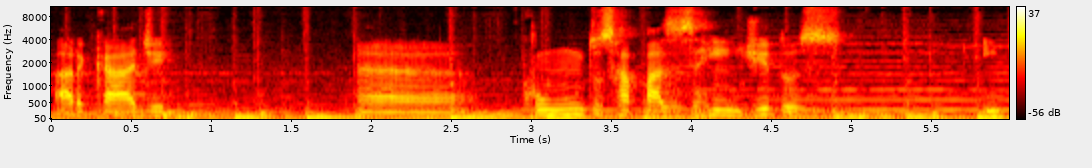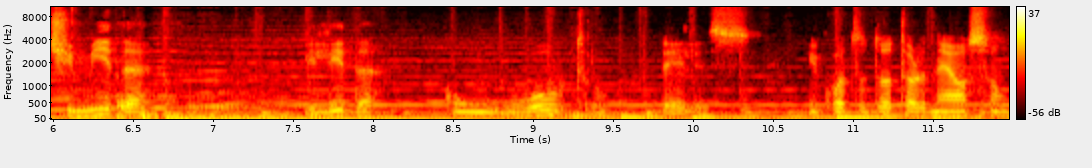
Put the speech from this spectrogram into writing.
Arcade, uh, com um dos rapazes rendidos, intimida e lida com o outro deles, enquanto o Dr. Nelson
